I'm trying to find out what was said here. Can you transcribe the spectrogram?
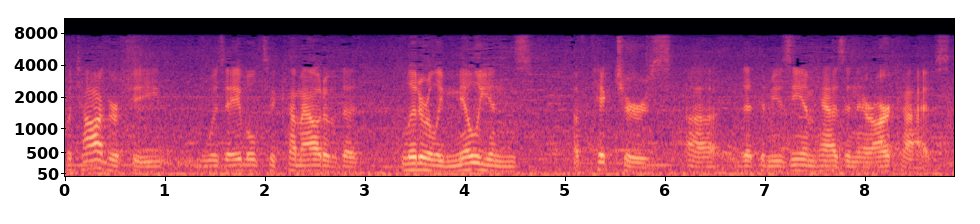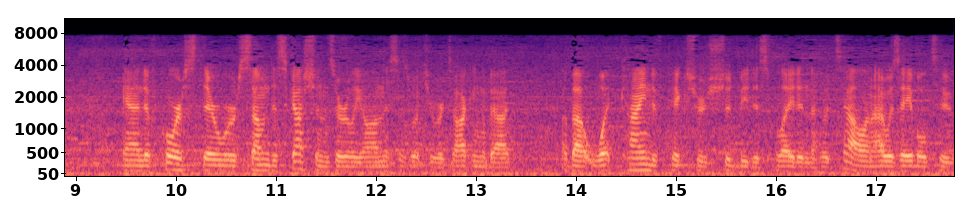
photography was able to come out of the literally millions of pictures uh, that the museum has in their archives. And of course, there were some discussions early on. This is what you were talking about about what kind of pictures should be displayed in the hotel, and I was able to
